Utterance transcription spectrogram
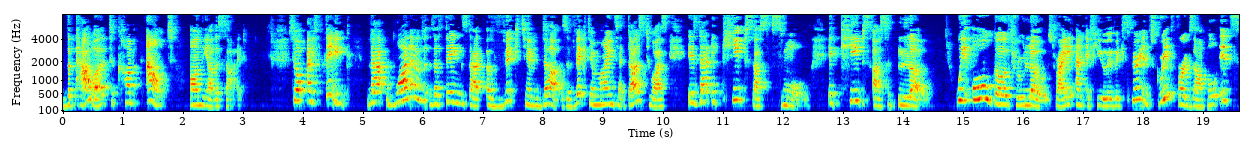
the power to come out on the other side. So I think that one of the things that a victim does, a victim mindset does to us, is that it keeps us small. It keeps us low we all go through lows, right? And if you have experienced grief, for example, it's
